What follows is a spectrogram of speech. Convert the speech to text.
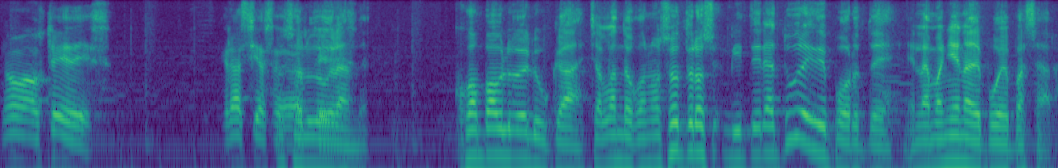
No, a ustedes. Gracias a Un saludo grande. Juan Pablo de Luca, charlando con nosotros literatura y deporte en la mañana de Puede Pasar.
